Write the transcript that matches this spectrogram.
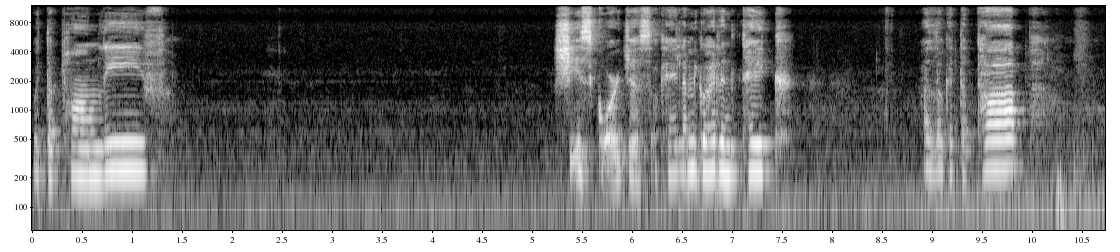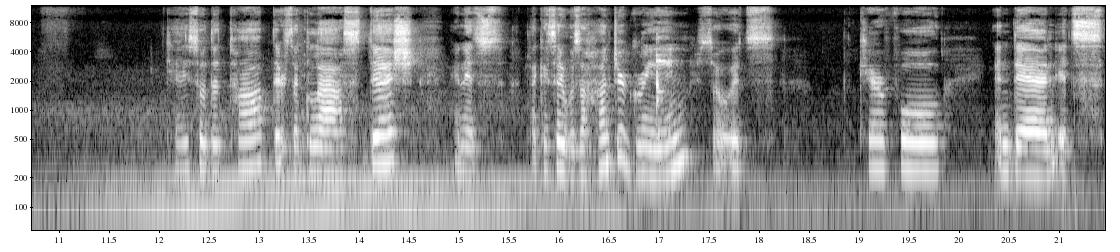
with the palm leaf. She is gorgeous. Okay, let me go ahead and take a look at the top. Okay, so the top, there's a glass dish and it's, like I said, it was a hunter green. So it's careful. And then it's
